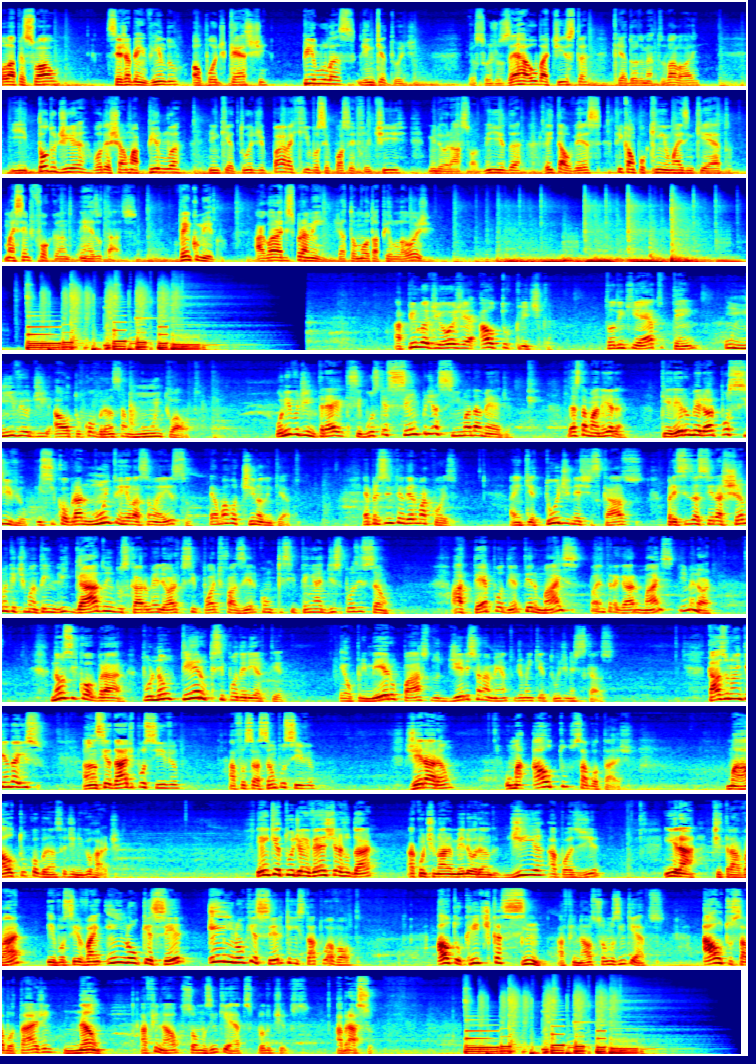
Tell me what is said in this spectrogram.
Olá pessoal, seja bem-vindo ao podcast Pílulas de Inquietude. Eu sou José Raul Batista, criador do Método Valorem, e todo dia vou deixar uma pílula de inquietude para que você possa refletir, melhorar sua vida e talvez ficar um pouquinho mais inquieto, mas sempre focando em resultados. Vem comigo. Agora diz para mim, já tomou tua pílula hoje? A pílula de hoje é autocrítica. Todo inquieto tem um nível de autocobrança muito alto. O nível de entrega que se busca é sempre acima da média. Desta maneira, querer o melhor possível e se cobrar muito em relação a isso é uma rotina do inquieto. É preciso entender uma coisa: a inquietude nestes casos precisa ser a chama que te mantém ligado em buscar o melhor que se pode fazer com o que se tem à disposição, até poder ter mais para entregar mais e melhor. Não se cobrar por não ter o que se poderia ter é o primeiro passo do direcionamento de uma inquietude nesses casos. Caso não entenda isso, a ansiedade possível, a frustração possível, gerarão uma autossabotagem, uma autocobrança de nível hard. E a inquietude, ao invés de te ajudar a continuar melhorando dia após dia, irá te travar e você vai enlouquecer e enlouquecer quem está à tua volta. Autocrítica, sim, afinal somos inquietos. Autossabotagem, não, afinal somos inquietos produtivos. Abraço!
